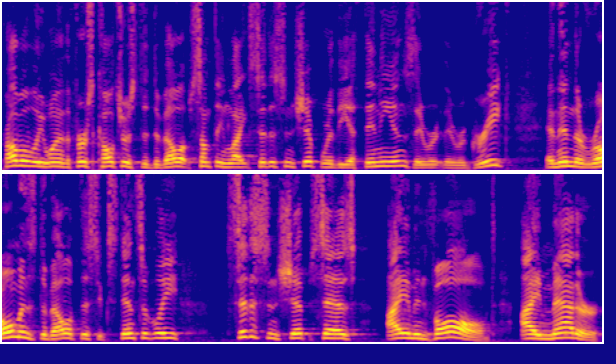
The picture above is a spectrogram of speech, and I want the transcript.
Probably one of the first cultures to develop something like citizenship were the Athenians. They were, they were Greek. And then the Romans developed this extensively. Citizenship says, I am involved, I matter,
